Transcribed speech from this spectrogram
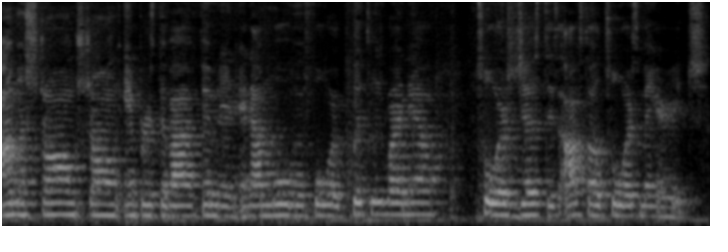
I'm a strong, strong Empress Divine Feminine, and I'm moving forward quickly right now towards justice, also towards marriage.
